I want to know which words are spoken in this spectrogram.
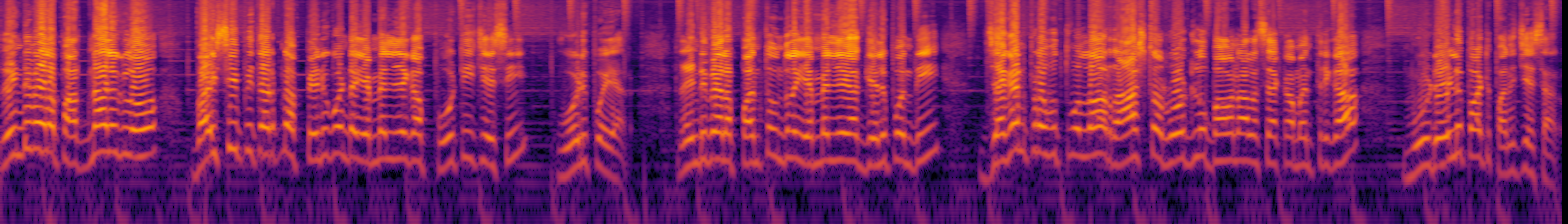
రెండు వేల పద్నాలుగులో వైసీపీ తరపున పెనుగొండ ఎమ్మెల్యేగా పోటీ చేసి ఓడిపోయారు. రెండు వేల పంతొమ్మిదిలో ఎమ్మెల్యేగా గెలుపొంది జగన్ ప్రభుత్వంలో రాష్ట్ర రోడ్లు భవనాల శాఖ మంత్రిగా మూడేళ్ళ పాటు పనిచేశారు.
